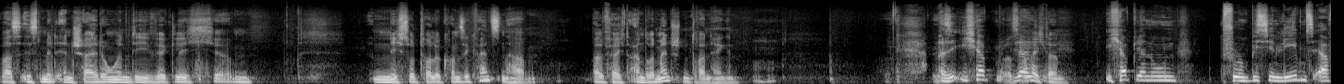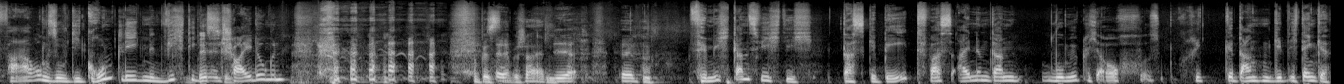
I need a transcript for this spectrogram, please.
was ist mit Entscheidungen, die wirklich ähm, nicht so tolle Konsequenzen haben, weil vielleicht andere Menschen dranhängen? Also ich habe, was sag ich dann? Ich habe ja nun schon ein bisschen Lebenserfahrung, so die grundlegenden wichtigen Entscheidungen. du bist sehr bescheiden. Ja, äh, für mich ganz wichtig, das Gebet, was einem dann womöglich auch Gedanken gibt. Ich denke,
